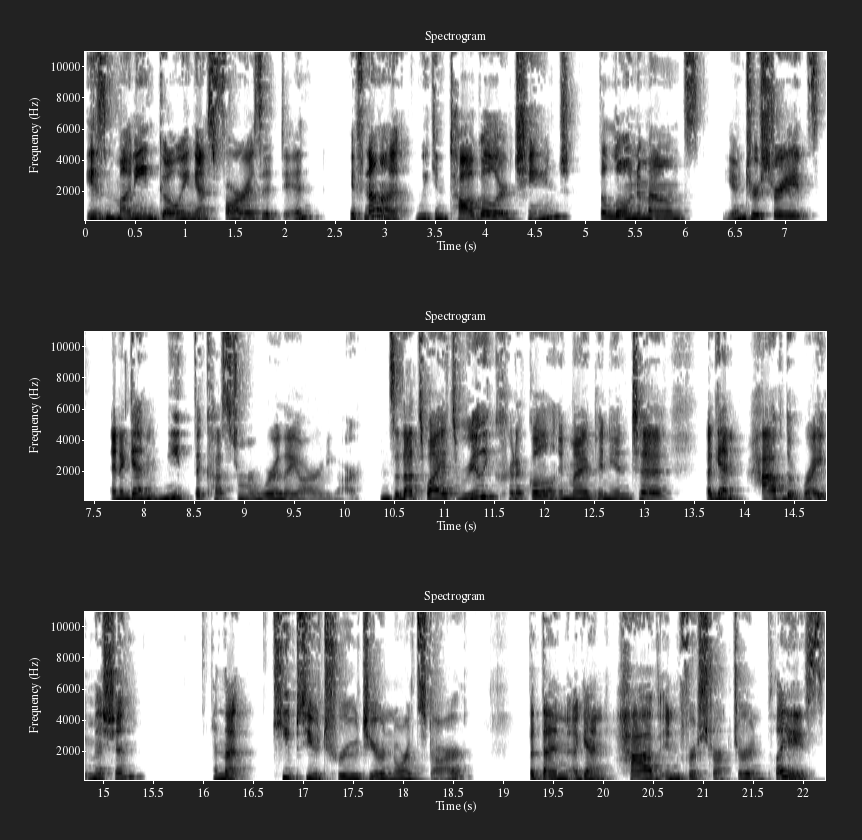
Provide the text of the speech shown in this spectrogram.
Is money going as far as it did? If not, we can toggle or change the loan amounts, the interest rates, and again, meet the customer where they already are. And so that's why it's really critical, in my opinion, to again have the right mission and that keeps you true to your North Star. But then again, have infrastructure in place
